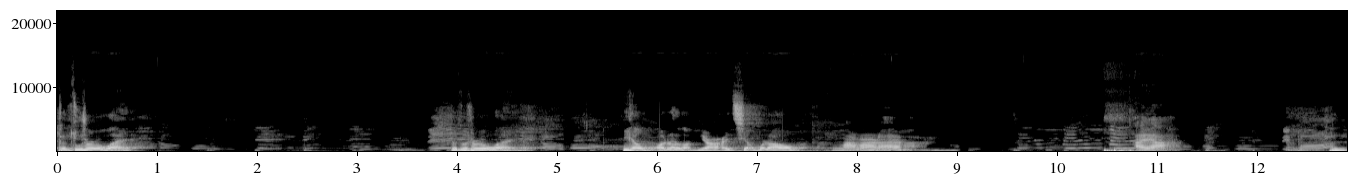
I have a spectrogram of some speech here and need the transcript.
跟足球有关系，跟足球有关系。你像我这个面还请不着吗？慢慢来吧。哎呀，嗯，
